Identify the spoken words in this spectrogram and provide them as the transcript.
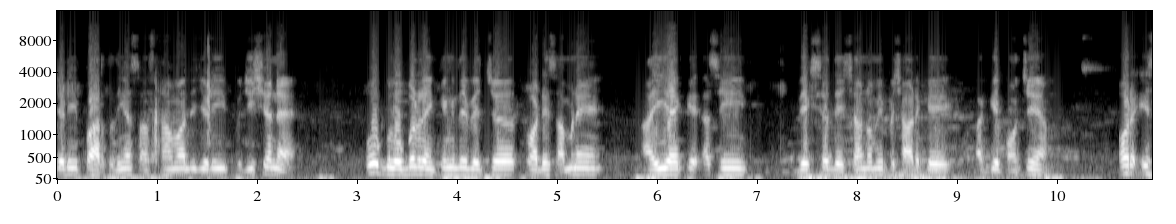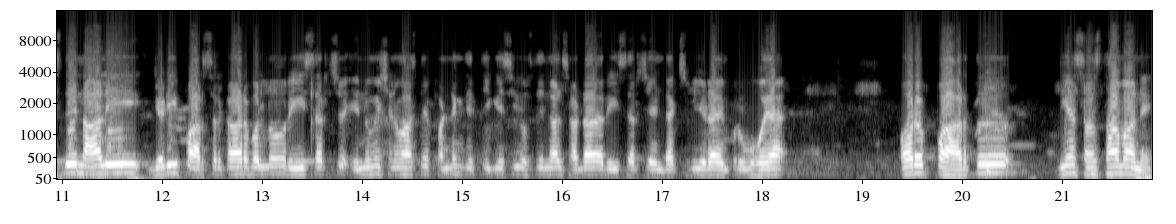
ਜਿਹੜੀ ਭਾਰਤ ਦੀਆਂ ਸੰਸਥਾਵਾਂ ਦੀ ਜਿਹੜੀ ਪੋਜੀਸ਼ਨ ਹੈ, ਉਹ ਗਲੋਬਲ ਰੈਂਕਿੰਗ ਦੇ ਵਿੱਚ ਤੁਹਾਡੇ ਸਾਹਮਣੇ ਆਈ ਹੈ ਕਿ ਅਸੀਂ ਵਿਕਸਿਤ ਦੇਸ਼ਾਂ ਨੂੰ ਵੀ ਪਛਾੜ ਕੇ ਅੱਗੇ ਪਹੁੰਚੇ ਹਾਂ। ਔਰ ਇਸ ਦੇ ਨਾਲ ਹੀ ਜਿਹੜੀ ਭਾਰਤ ਸਰਕਾਰ ਵੱਲੋਂ ਰਿਸਰਚ ਇਨੋਵੇਸ਼ਨ ਵਾਸਤੇ ਫੰਡਿੰਗ ਦਿੱਤੀ ਗਈ ਸੀ, ਉਸ ਦੇ ਨਾਲ ਸਾਡਾ ਰਿਸਰਚ ਇੰਡੈਕਸ ਵੀ ਜਿਹੜਾ ਇੰਪਰੂਵ ਹੋਇਆ ਔਰ ਭਾਰਤ ਦੀਆਂ ਸੰਸਥਾਵਾਂ ਨੇ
